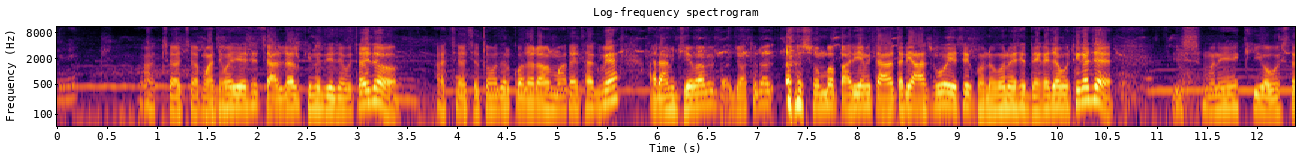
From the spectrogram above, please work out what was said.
দেবে। আচ্ছা আচ্ছা মাঝে মাঝে এসে চাল ডাল কিনে দিয়ে যাবে তাই তো? আচ্ছা আচ্ছা তোমাদের কথাটা আমার মাথায় থাকবে। আর আমি যেভাবে যতটা সম্ভব পারি আমি তাড়াতাড়ি আসব এসে ঘন ঘন এসে দেখে যাব ঠিক আছে? ইস মানে কি অবস্থা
